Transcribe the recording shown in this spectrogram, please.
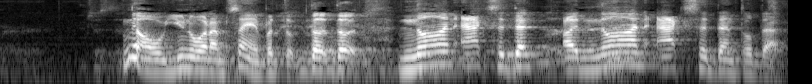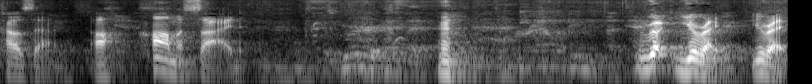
murder. no, you know what I'm saying, but the, the, the non-accident, a non-accidental death, how's that? A homicide. Because murder has that element of morality attached. Right, you're right, you're right.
